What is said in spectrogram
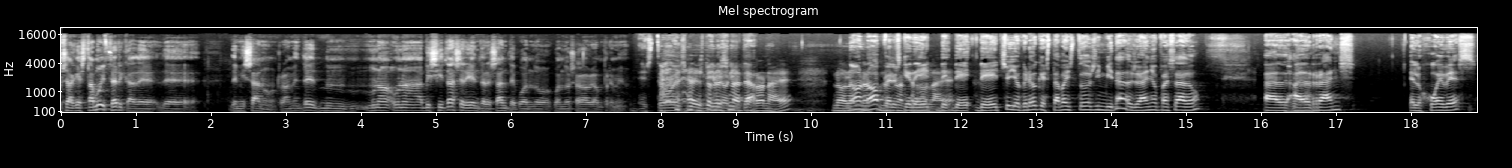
sea que está muy cerca de, de, de Misano. Realmente una, una, visita sería interesante cuando, cuando se haga el Gran Premio. Esto, es Esto no es una terrona, ¿eh? No, no, no, no, no pero es, es que de, de, de, de, hecho yo creo que estabais todos invitados el año pasado al, al ranch el jueves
